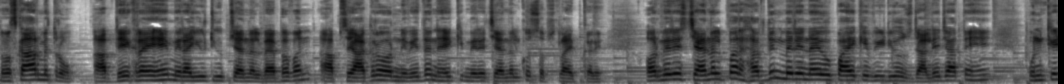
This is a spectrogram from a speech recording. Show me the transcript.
नमस्कार मित्रों, आप देख रहे हैं मेरा YouTube चैनल वैभवन। आपसे आग्रह और निवेदन है कि मेरे चैनल को सब्सक्राइब करें और मेरे इस चैनल पर हर दिन मेरे नए उपाय के वीडियोस डाले जाते हैं। उनके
